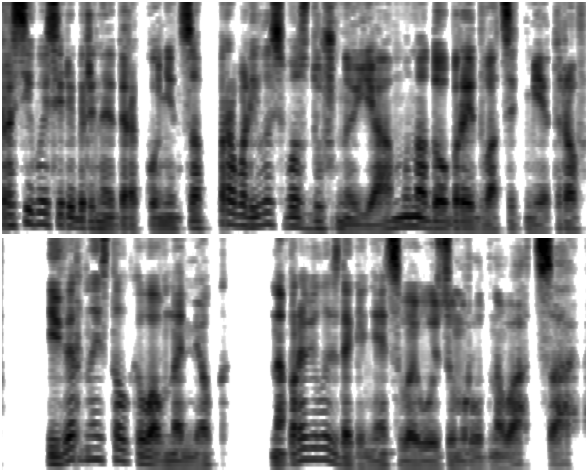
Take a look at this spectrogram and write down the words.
Красивая серебряная драконица провалилась в воздушную яму на добрые 20 метров и, верно истолковав намек, направилась догонять своего изумрудного отца.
